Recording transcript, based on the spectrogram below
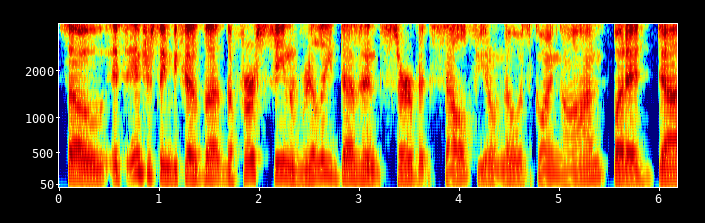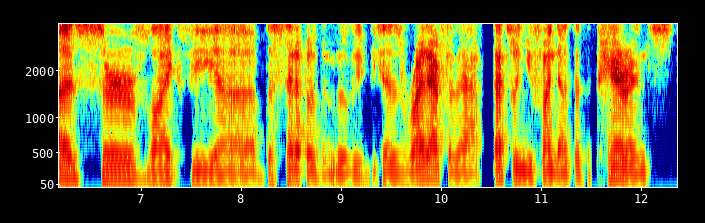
So it's interesting because the the first scene really doesn't serve itself. You don't know what's going on but it does serve like the uh the setup of the movie because right after that that's when you find out that the parents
